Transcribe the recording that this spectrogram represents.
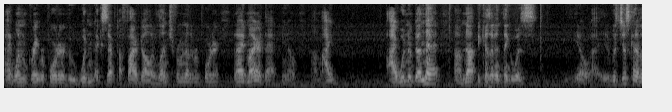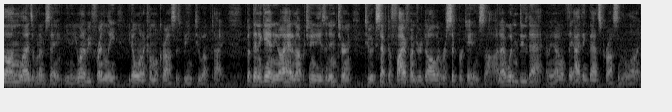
I had one great reporter who wouldn't accept a five dollar lunch from another reporter, and I admired that. You know, um, I I wouldn't have done that, um, not because I didn't think it was you know, it was just kind of along the lines of what I'm saying. You know, you want to be friendly. You don't want to come across as being too uptight. But then again, you know, I had an opportunity as an intern to accept a $500 reciprocating saw, and I wouldn't do that. I mean, I don't think I think that's crossing the line.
